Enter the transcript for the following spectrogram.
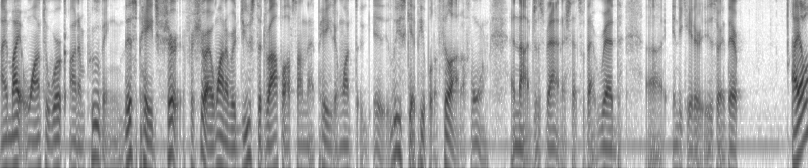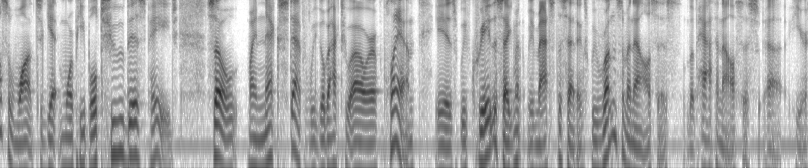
I might want to work on improving. This page, sure, for sure, I want to reduce the drop offs on that page. I want to at least get people to fill out a form and not just vanish. That's what that red uh, indicator is right there. I also want to get more people to this page. So my next step, if we go back to our plan, is we've created the segment, we've matched the settings, we run some analysis, the path analysis uh, here,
